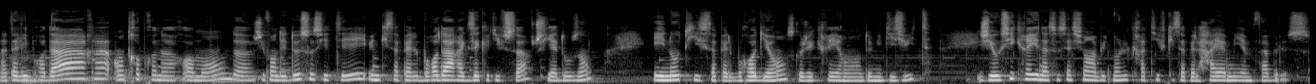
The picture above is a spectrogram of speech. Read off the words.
Nathalie Brodard, entrepreneur romande. J'ai fondé deux sociétés, une qui s'appelle Brodard Executive Search il y a 12 ans et une autre qui s'appelle Brodiance que j'ai créée en 2018. J'ai aussi créé une association à but non lucratif qui s'appelle Hire Me I'm Fabulous.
